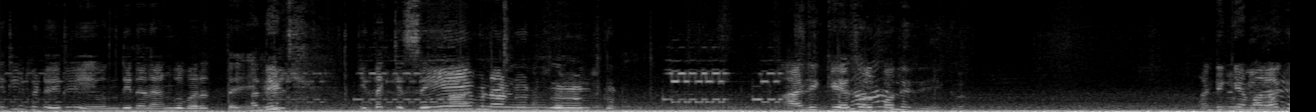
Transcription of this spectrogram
ಇರ್ಲಿ ಬಿಡು ಇರ್ಲಿ. ಒಂದಿನ ನಂಗೂ ಬರುತ್ತೆ. ಅದಕ್ಕೆ- ಇದಕ್ಕೆ ಸೇಮ್ ನಾನು ಅದಕ್ಕೆ ಸ್ವಲ್ಪ ಅದಕ್ಕೆ ಮಲಗಿ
